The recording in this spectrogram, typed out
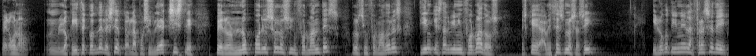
Pero bueno, lo que dice Condel es cierto, la posibilidad existe, pero no por eso los informantes o los informadores tienen que estar bien informados. Es que a veces no es así. Y luego tiene la frase de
